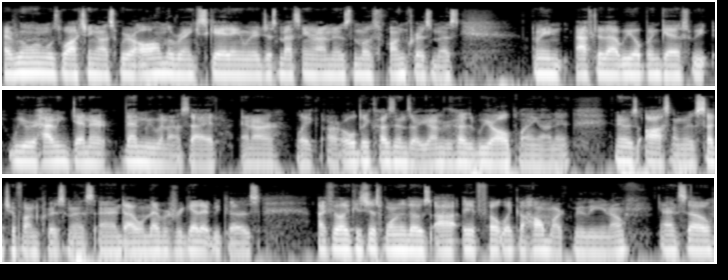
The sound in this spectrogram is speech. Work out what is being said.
everyone was watching us. We were all on the rink skating. We were just messing around. It was the most fun Christmas. I mean, after that we opened gifts. We we were having dinner. Then we went outside, and our like our older cousins, our younger cousins, we were all playing on it, and it was awesome. It was such a fun Christmas, and I will never forget it because I feel like it's just one of those. Uh, it felt like a Hallmark movie, you know, and so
